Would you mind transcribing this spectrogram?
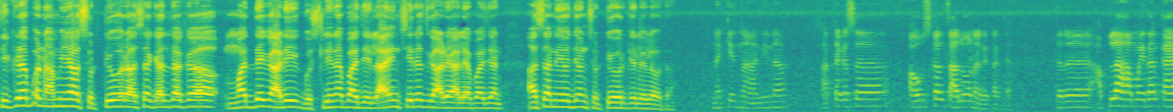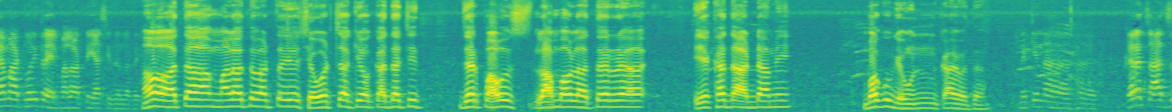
तिकडे पण आम्ही या सुट्टीवर असं केलं का मध्ये गाडी घुसली नाही पाहिजे लाईनशीरच गाड्या आल्या पाहिजे असं नियोजन सुट्टीवर केलेलं होतं. नक्कीच ना. आणि ना आता कसं पाऊस काल चालू होणार आहे तात्या तर आपला हा मैदान कायम आठवणीत राहील मला वाटतं या सीझनला तरी. हो आता मला तर वाटतं शेवटचा किंवा कदाचित जर पाऊस लांबवला तर एखादा अड्डा आम्ही बघू घेऊन काय होतं. नक्की ना. खरंच आज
